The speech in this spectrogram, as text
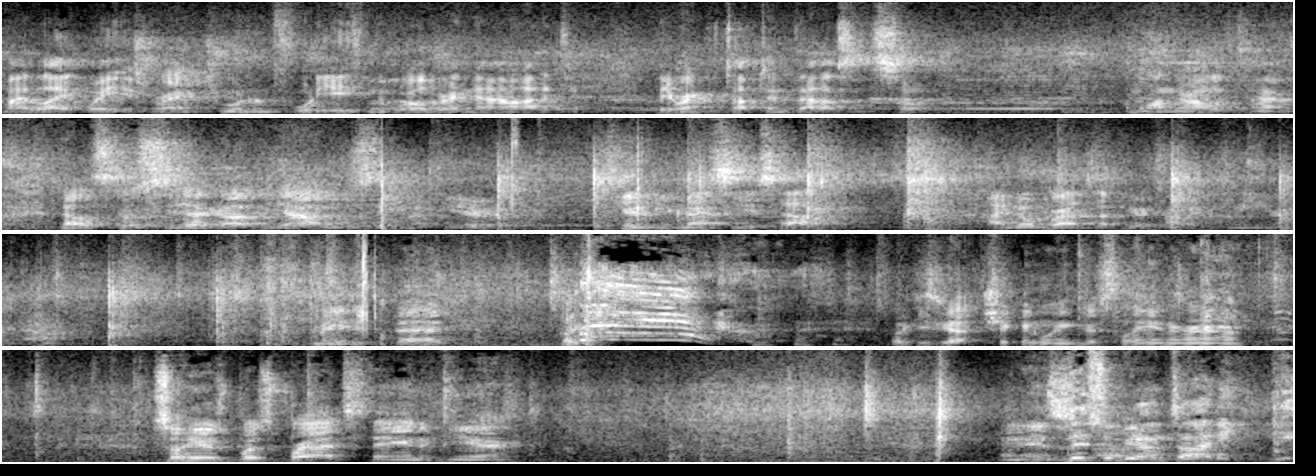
my lightweight is ranked 248th in the world right now. Out of 10. They rank the top 10,000, so I'm on there all the time. Now let's go see. I got the Yahoo sitting up here. It's gonna be messy as hell. I know Brad's up here trying to clean right now. Made his bed. Look, look, he's got chicken wing just laying around. So here's what's Brad staying in here. And his, This will be uh, untidy. He-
